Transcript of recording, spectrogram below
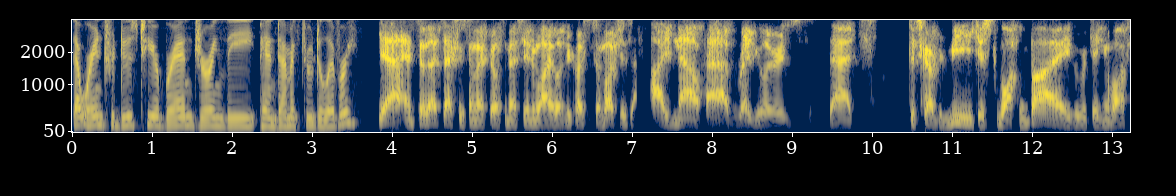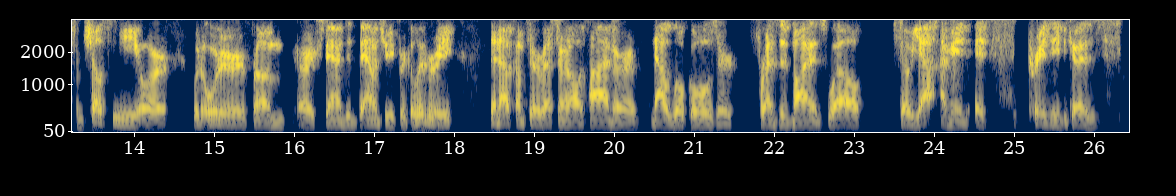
that were introduced to your brand during the pandemic through delivery? Yeah, and so that's actually something I failed to mention why I love your question so much is I now have regulars that discovered me just walking by who were taking walks from Chelsea or would order from our expanded boundary for delivery they now come to a restaurant all the time or now locals or friends of mine as well. So yeah i mean it's crazy because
